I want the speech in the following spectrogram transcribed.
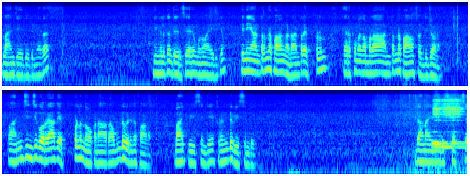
പ്ലാൻ ചെയ്തിരുന്നത്. നിങ്ങൾക്കും തീർച്ചയായും ഗുണമായിരിക്കും. പിന്നെ ഈ അണ്ടറിന്റെ ഭാഗം കണ്ടോ? അണ്ടർ എപ്പോഴും ഇറക്കുമ്പോൾ നമ്മൾ ആ അണ്ടറിന്റെ ഭാഗം ശ്രദ്ധിച്ചോണം. അപ്പോൾ അഞ്ച് ഇഞ്ച് കുറയാതെ എപ്പോഴും നോക്കണം. ആ റൗണ്ട് വരുന്ന ഭാഗം. ബാക്ക് പീസിന്റെയും ഫ്രണ്ട് പീസിന്റെയും. ഇതാണ് അതിന്റെ ഒരു സ്കെച്ച്.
